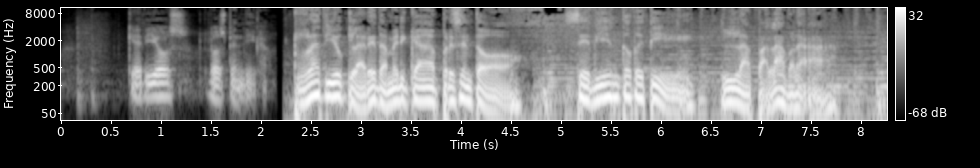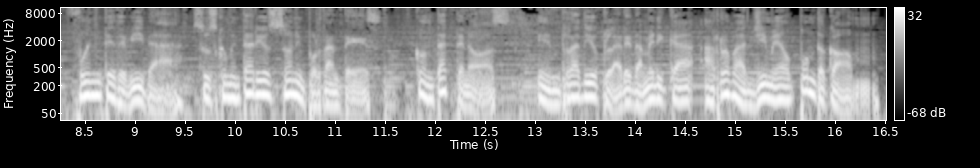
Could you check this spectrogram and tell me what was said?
Que Dios los bendiga. Radio Claret América presentó Sediento de ti, la palabra. Fuente de vida, sus comentarios son importantes. Contáctenos en radioclaredamerica.gmail.com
